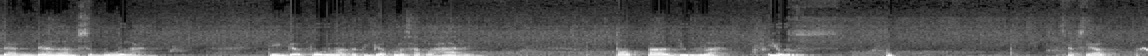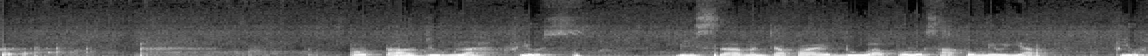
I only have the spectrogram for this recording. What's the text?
dan dalam sebulan 30 atau 31 hari total jumlah views. Siap-siap? Total jumlah views bisa mencapai 21 miliar views.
